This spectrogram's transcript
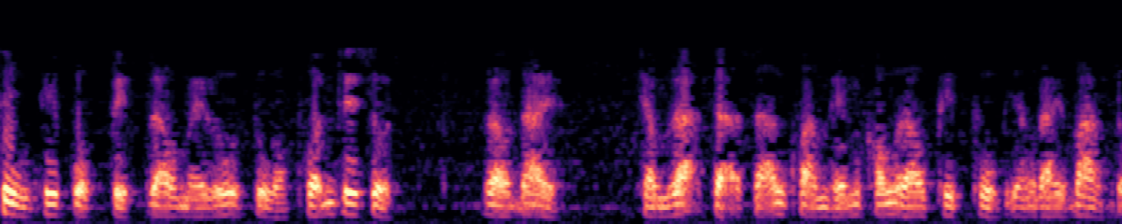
สิ่งที่ปกปิดเราไม่รู้ตัวผลที่สุด เราได้ชำระสะสางความเห็นของเราผิดถูกอย่างไรบ้างโด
